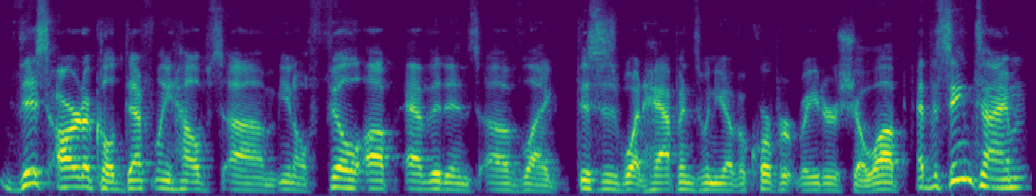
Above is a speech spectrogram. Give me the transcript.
This article definitely helps, um, you know, fill up evidence of like this is what happens when you have a corporate raider show up. At the same time,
